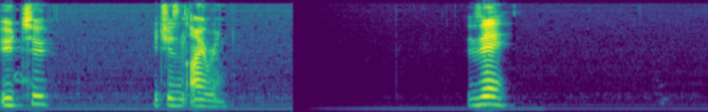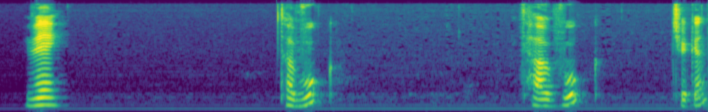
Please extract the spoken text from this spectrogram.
ütü which is an iron. Ve ve tavuk. Tavuk chicken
